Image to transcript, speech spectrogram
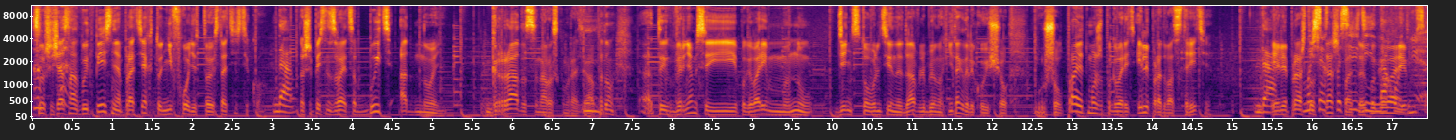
Слушай, сейчас у нас будет песня про тех, кто не входит в твою статистику. Да. Потому что песня называется «Быть одной». Градусы на русском радио. А потом э, ты вернемся и поговорим, ну, День 100 Валентины, да, влюбленных не так далеко еще ушел. Про это можно поговорить. Или про 23 Да. Или про что скажешь, по той посередине поговорим. находимся.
